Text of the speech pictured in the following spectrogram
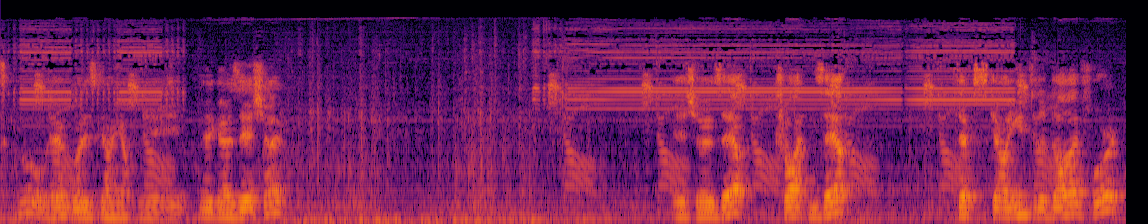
Else. Oh, everybody's going up in the air here. There goes Airsho. Air show's out. Triton's out. Steph's going into the dive for it.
